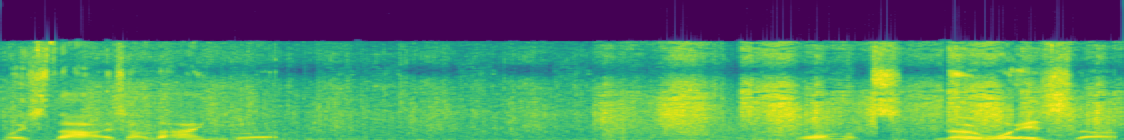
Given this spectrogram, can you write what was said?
What is that? Is that the angler? What? No, what is that?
